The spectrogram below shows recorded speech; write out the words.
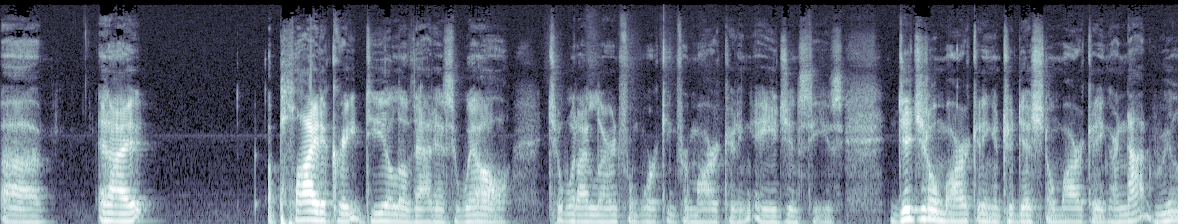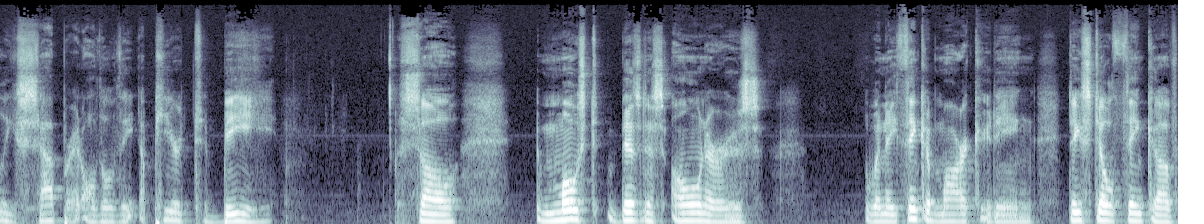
Uh, and I applied a great deal of that as well to what I learned from working for marketing agencies. Digital marketing and traditional marketing are not really separate, although they appear to be. So, most business owners, when they think of marketing, they still think of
